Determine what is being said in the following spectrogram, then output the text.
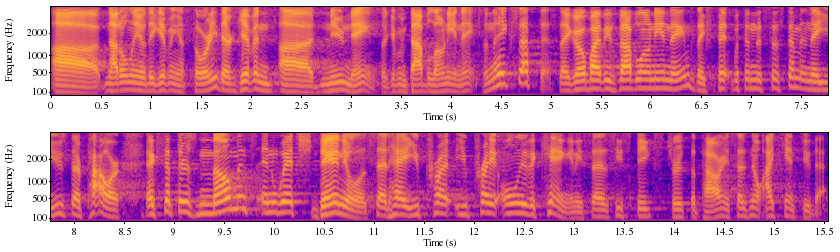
uh, not only are they giving authority, they're given uh, new names. They're given Babylonian names. And they accept this. They go by these Babylonian names, they fit within the system, and they use their power. Except there's moments in which Daniel has said, hey, you pray, you pray only the king. And he says, he speaks truth to power. And he says, no, I can't do that.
